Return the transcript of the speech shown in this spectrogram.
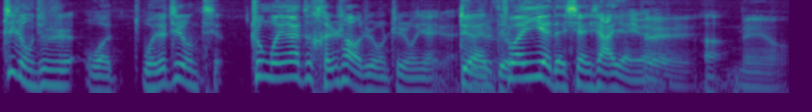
这种就是我我觉得这种挺中国应该都很少这种这种演员，专业的线下演员，对嗯，没有。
